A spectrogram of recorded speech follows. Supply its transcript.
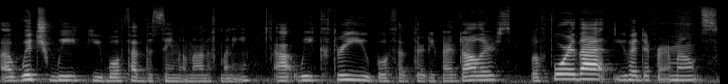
uh, which week you both had the same amount of money. At week three, you both had thirty-five dollars. Before that, you had different amounts.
